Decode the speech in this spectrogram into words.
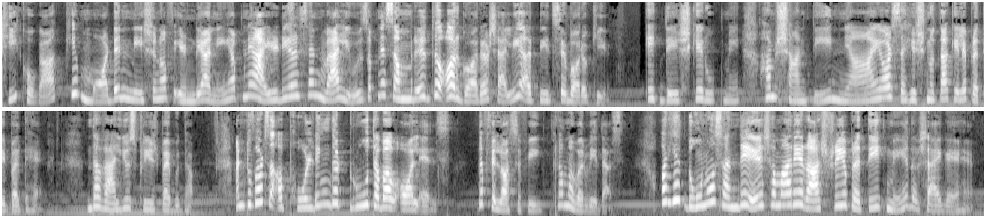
ठीक होगा कि मॉडर्न नेशन ऑफ़ इंडिया ने अपने आइडियल्स एंड वैल्यूज़ अपने समृद्ध और गौरवशाली अतीत से बोरो किए? एक देश के रूप में हम शांति न्याय और सहिष्णुता के लिए प्रतिबद्ध है। The values preached by Buddha and towards upholding the truth above all else the philosophy from our Vedas और ये दोनों संदेश हमारे राष्ट्रीय प्रतीक में दर्शाए गए हैं।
